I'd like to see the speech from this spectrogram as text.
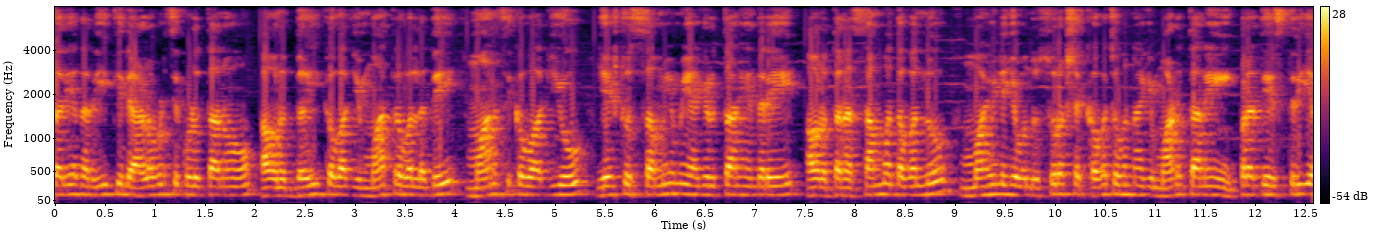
ಸರಿಯಾದ ರೀತಿಯಲ್ಲಿ ಅಳವಡಿಸಿಕೊಳ್ಳುತ್ತಾನೋ, ಅವನು ದೈಹಿಕವಾಗಿ ಮಾತ್ರವಲ್ಲದೆ ಮಾನಸಿಕವಾಗಿಯೂ ಎಷ್ಟು ಸಂಯಮಿಯಾಗಿರುತ್ತಾನೆ ಎಂದರೆ ಅವನು ತನ್ನ ಸಂಬಂಧವನ್ನು ಮಹಿಳೆಗೆ ಒಂದು ಸುರಕ್ಷಾ ಕವಚವನ್ನಾಗಿ ಮಾಡುತ್ತಾನೆ. ಪ್ರತಿ ಸ್ತ್ರೀಯ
